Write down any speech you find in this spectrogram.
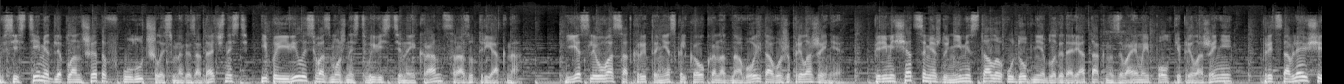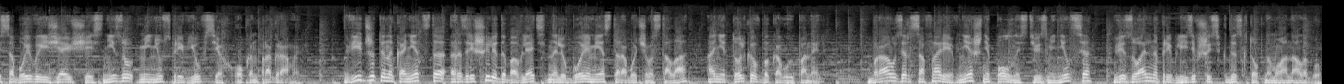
В системе для планшетов улучшилась многозадачность и появилась возможность вывести на экран сразу три окна. Если у вас открыто несколько окон одного и того же приложения, перемещаться между ними стало удобнее благодаря так называемой полке приложений, представляющей собой выезжающее снизу меню с превью всех окон программы. Виджеты наконец-то разрешили добавлять на любое место рабочего стола, а не только в боковую панель. Браузер Safari внешне полностью изменился, визуально приблизившись к десктопному аналогу.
